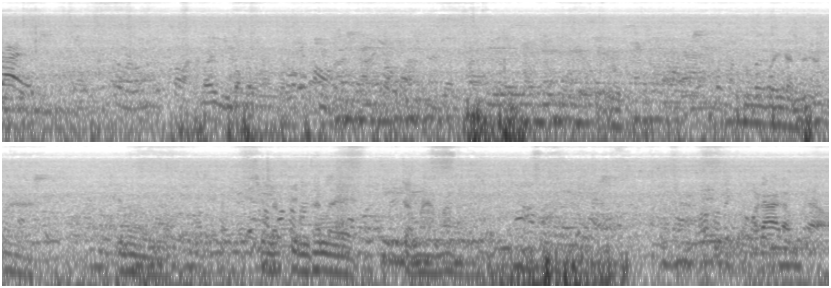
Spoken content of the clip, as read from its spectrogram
ใช่ มาไปกันนะครับมาพี่น้อง ศิลปินท่านใดจะมาบ้างก็ได้แล้วไม่ใช่เหรอ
